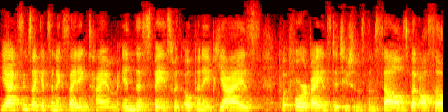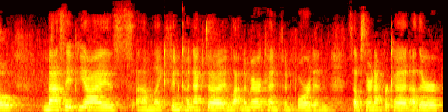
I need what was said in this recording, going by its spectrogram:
Yeah, it seems like it's an exciting time in this space with open APIs put forward by institutions themselves, but also mass APIs um, like FinConecta in Latin America and FinForward in Sub-Saharan Africa and other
